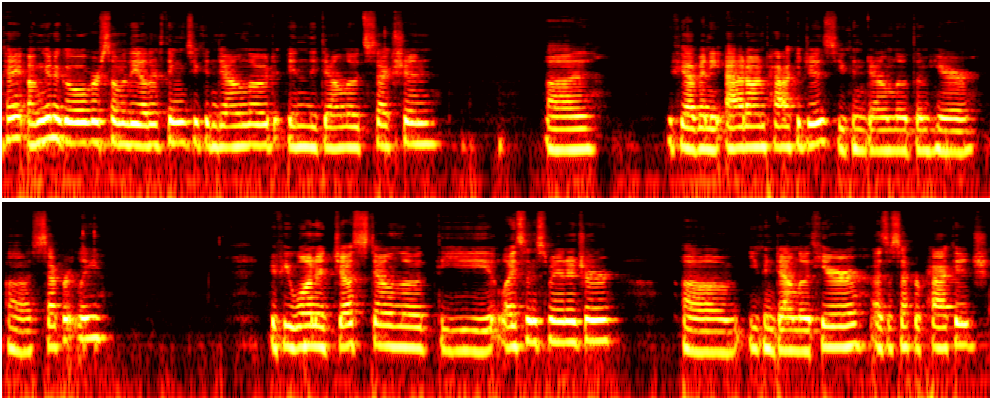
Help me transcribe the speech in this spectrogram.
Okay, I'm going to go over some of the other things you can download in the download section. Uh, if you have any add-on packages, you can download them here uh, separately. If you want to just download the license manager, um, you can download here as a separate package.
